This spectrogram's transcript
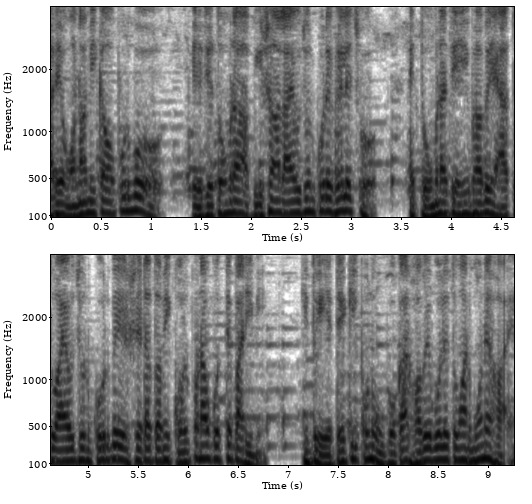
আরে অনামিকা অপূর্ব এই যে তোমরা বিশাল আয়োজন করে ফেলেছো এ, তোমরা যে এইভাবে এত আয়োজন করবে সেটা তো আমি কল্পনাও করতে পারিনি কিন্তু এতে কি কোনো উপকার হবে বলে তোমার মনে হয়?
